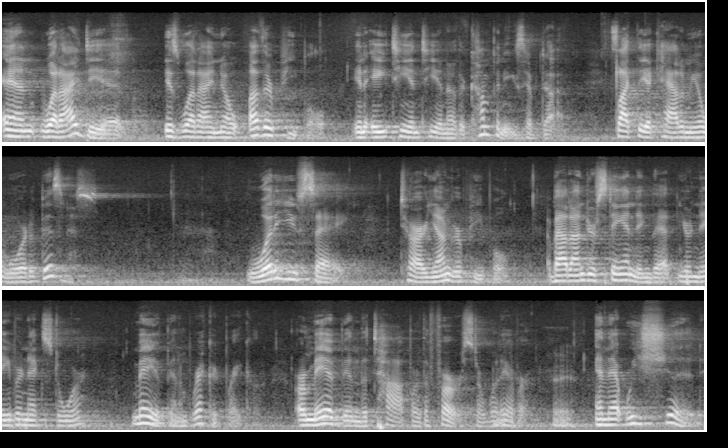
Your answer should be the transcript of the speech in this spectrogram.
And what I did is what I know other people in AT&T and other companies have done. It's like the Academy Award of Business. What do you say to our younger people about understanding that your neighbor next door may have been a record breaker or may have been the top or the first or whatever, and that we should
